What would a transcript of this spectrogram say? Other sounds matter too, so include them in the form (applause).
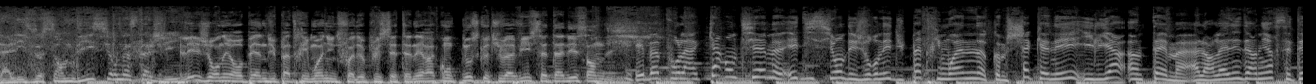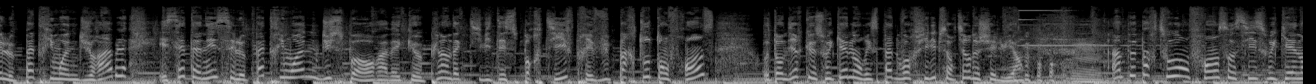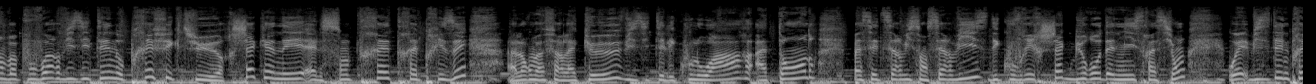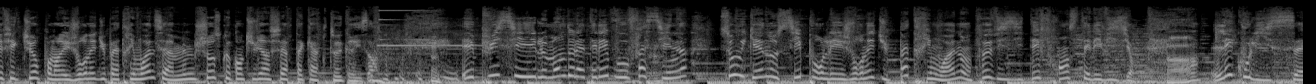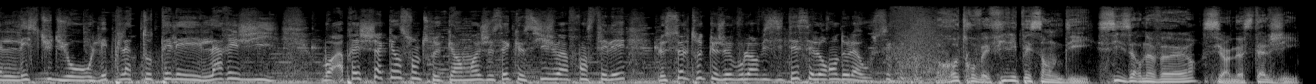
La liste de Sandy sur Nostalgie. Les journées européennes du patrimoine, une fois de plus cette année. Raconte-nous ce que tu vas vivre cette année, Sandy. Et ben pour la 40e édition des Journées du patrimoine, comme chaque année, il y a un thème. Alors l'année dernière, c'était le patrimoine durable et cette année, c'est le patrimoine du sport avec euh, plein d'activités sportives prévues partout en France. Autant dire que ce week-end, on risque pas de voir Philippe sortir de chez lui. hein. (laughs) Un peu partout en France aussi, ce week-end, on va pouvoir visiter nos préfectures. Chaque année, elles sont très très prisées. Alors on va faire la queue, visiter les couloirs, attendre, passer de service en service, découvrir chaque bureau d'administration. Ouais, visiter une préfecture pendant les journées du patrimoine, c'est la même chose que quand tu viens faire ta carte grise. hein. (laughs) Et puis si le monde de la télé vous fascine, ce week-end aussi pour les journées du patrimoine, on peut visiter France Télévisions. Ah, Les coulisses, les studios, les plateaux télé, la régie. Bon, après, chacun son truc. hein. Moi, je sais que si je vais à France Télé, le seul truc que je vais vouloir visiter, c'est Laurent Delahousse. Retrouvez Philippe et Sandy, 6h-9h sur Nostalgie.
